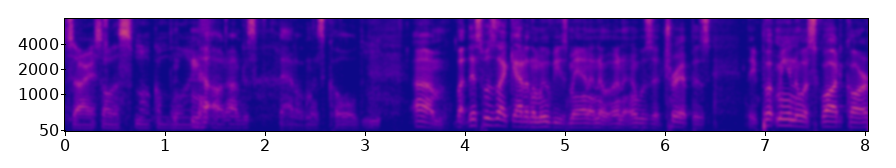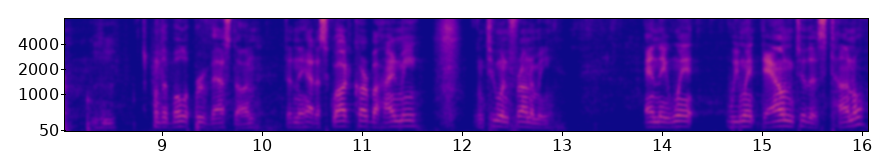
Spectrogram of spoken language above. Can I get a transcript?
Sorry, I saw the smoke I'm blowing. no, no, I'm just battling this cold. Um, but this was like out of the movies, man, and it, and it was a trip. Is they put me into a squad car with a bulletproof vest on. Then they had a squad car behind me and two in front of me, and they went. We went down to this tunnel,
